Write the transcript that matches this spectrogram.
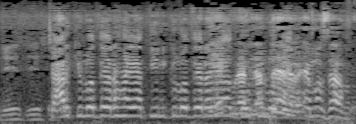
जी जी चार किलो दे रहे हैं या तीन किलो दे रहे हैं या दो किलो दे रहे हैं? एमओ साहब।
